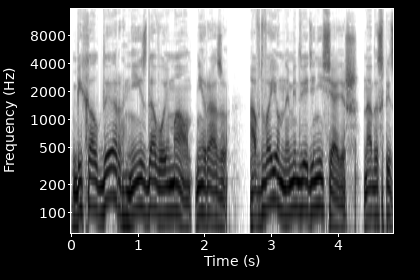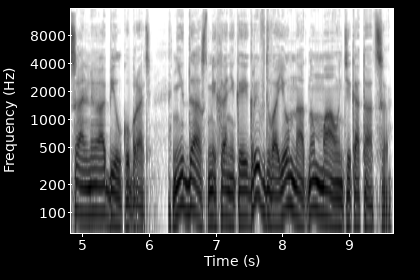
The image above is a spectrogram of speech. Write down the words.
Бихалдер не издовой маунт ни разу, а вдвоем на Медведя не сядешь, надо специальную обилку брать. Не даст механика игры вдвоем на одном маунте кататься.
